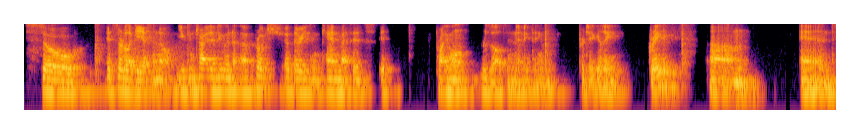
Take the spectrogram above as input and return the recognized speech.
so it's sort of like a yes and no. You can try to do an approach out there using canned methods. It probably won't result in anything particularly great. Um, and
